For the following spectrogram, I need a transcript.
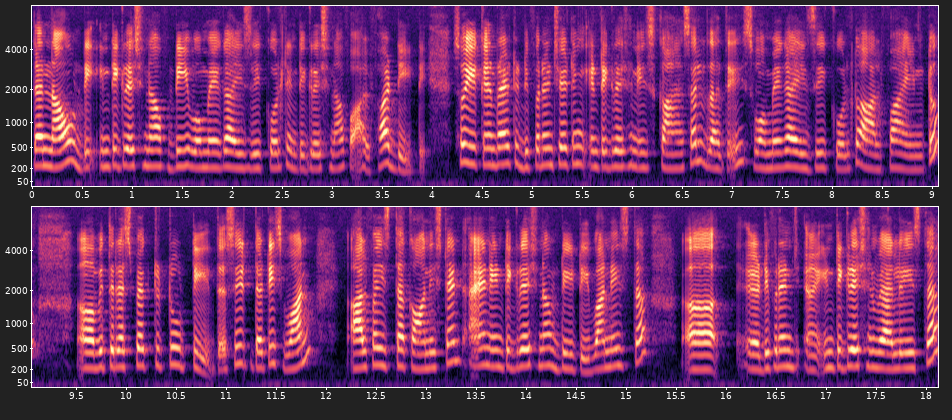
Then now d integration of d omega is equal to integration of alpha dt. So you can write differentiating integration is cancelled that is omega is equal to alpha into uh, with respect to t. This is that is 1 alpha is the constant and integration of dt. 1 is the uh, uh, different uh, integration value is the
